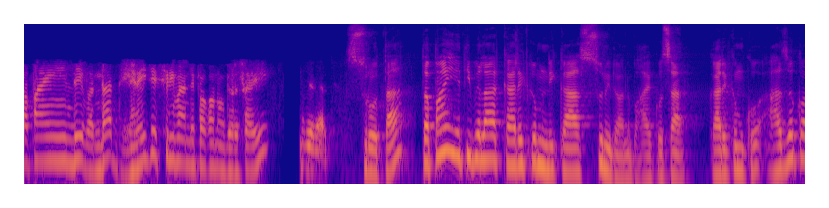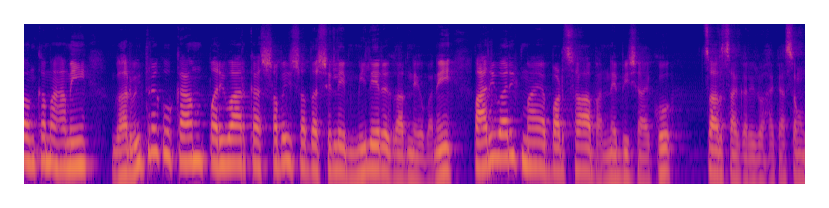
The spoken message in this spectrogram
तपाईँले भन्दा धेरै चाहिँ श्रीमानले पकाउनु हुँदो रहेछ है श्रोता तपाईँ यति बेला कार्यक्रम निकास सुनिरहनु भएको छ। कार्यक्रमको आजको अङ्कमा हामी घरभित्रको काम परिवारका सबै सदस्यले मिलेर गर्ने हो भने पारिवारिक माया बढ्छ भन्ने विषयको चर्चा गरिरहेका छौँ।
